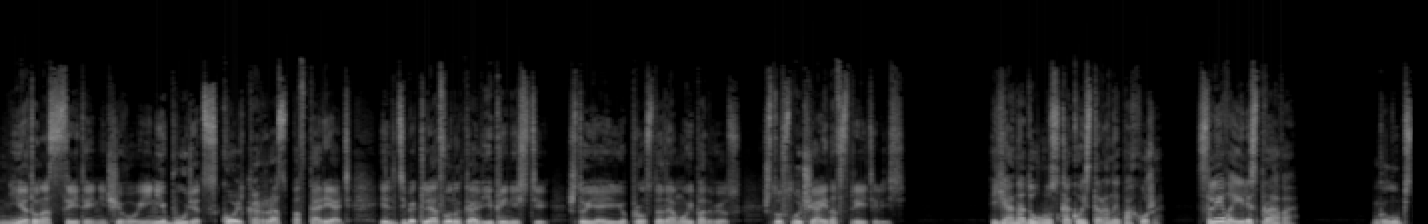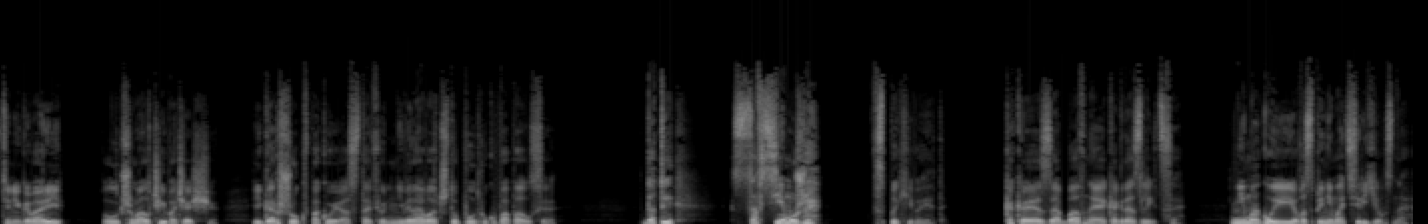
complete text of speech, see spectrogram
Нет у нас с Ритой ничего, и не будет, сколько раз повторять, или тебе клятву на крови принести, что я ее просто домой подвез, что случайно встретились. Я на дуру с какой стороны похожа? Слева или справа? Глупости не говори, лучше молчи почаще. И горшок в покое оставь, он не виноват, что под руку попался. «Да ты совсем уже...» — вспыхивает. Какая забавная, когда злится. Не могу ее воспринимать серьезно.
